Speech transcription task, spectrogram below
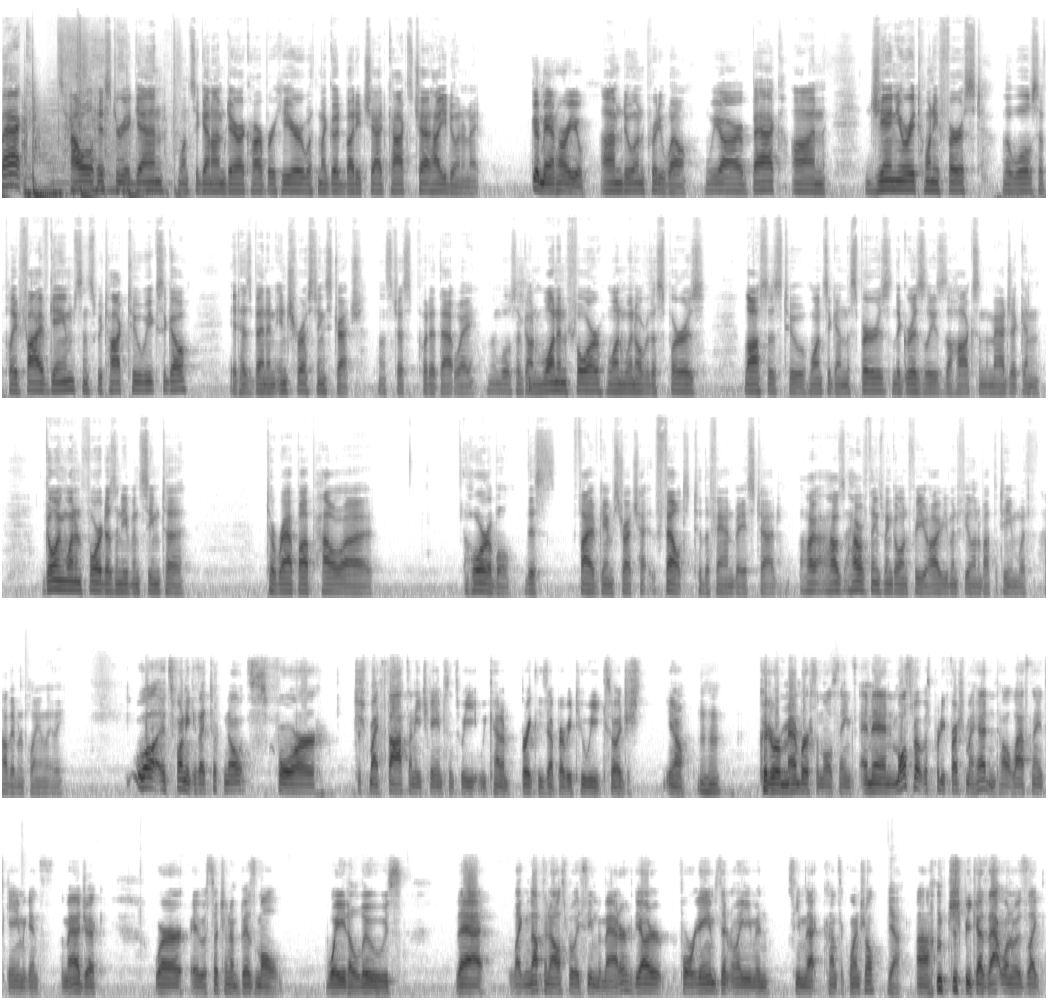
back. It's Howl History again. Once again, I'm Derek Harper here with my good buddy Chad Cox. Chad, how you doing tonight? Good man. How are you? I'm doing pretty well. We are back on January 21st. The Wolves have played five games since we talked two weeks ago. It has been an interesting stretch. Let's just put it that way. The Wolves have gone one and four, one win over the Spurs, losses to once again the Spurs, the Grizzlies, the Hawks, and the Magic, and going one and four doesn't even seem to to wrap up how uh, horrible this five game stretch ha- felt to the fan base. Chad, how, how's how have things been going for you? How have you been feeling about the team with how they've been playing lately? Well, it's funny because I took notes for just my thoughts on each game since we we kind of break these up every two weeks. So I just you know mm-hmm. could remember some of those things, and then most of it was pretty fresh in my head until last night's game against the Magic, where it was such an abysmal way to lose that like nothing else really seemed to matter. The other four games didn't really even seem that consequential. Yeah. Um, just because that one was like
